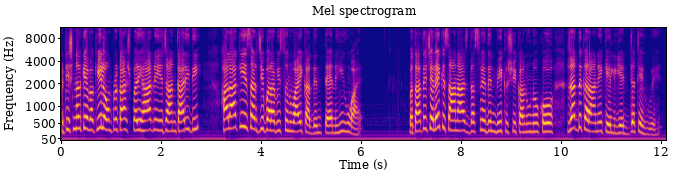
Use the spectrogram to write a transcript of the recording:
पिटिशनर के वकील ओम प्रकाश परिहार ने यह जानकारी दी। हालाँकि इस अर्जी पर अभी सुनवाई का दिन तय नहीं हुआ है। बताते चले, किसान आज दसवें दिन भी कृषि कानूनों को रद्द कराने के लिए डटे हुए हैं।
